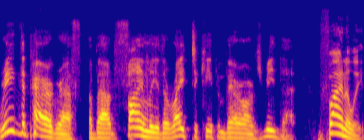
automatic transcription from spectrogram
Read the paragraph about finally the right to keep and bear arms. Read that. Finally,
